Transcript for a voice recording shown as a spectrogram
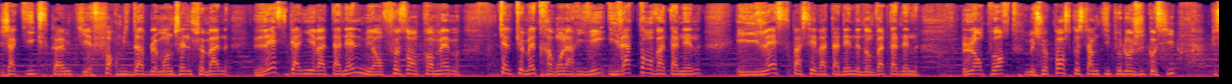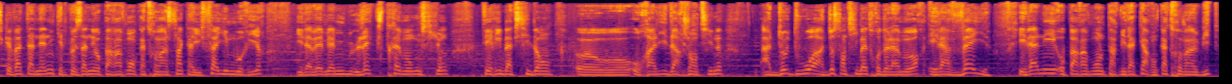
Jackie X, quand même, qui est formidablement gentleman, laisse gagner Vatanen, mais en faisant quand même quelques mètres avant l'arrivée, il attend Vatanen et il laisse passer Vatanen. Et donc Vatanen l'emporte. Mais je pense que c'est un petit peu logique aussi, puisque Vatanen, quelques années auparavant, en 85, avait failli mourir. Il avait même eu l'extrême onction, terrible accident euh, au, au rallye d'Argentine, à deux doigts, à deux centimètres de la mort. Et la veille, et l'année auparavant, le Paris-Dakar en 88,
